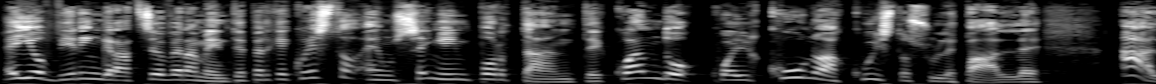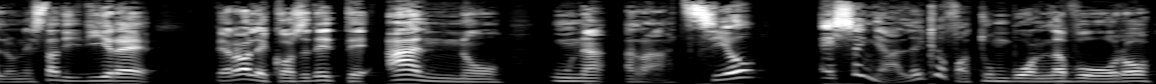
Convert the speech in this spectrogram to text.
e io vi ringrazio veramente perché questo è un segno importante. Quando qualcuno a cui sto sulle palle ha l'onestà di dire però le cose dette hanno una razio, è segnale che ho fatto un buon lavoro.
